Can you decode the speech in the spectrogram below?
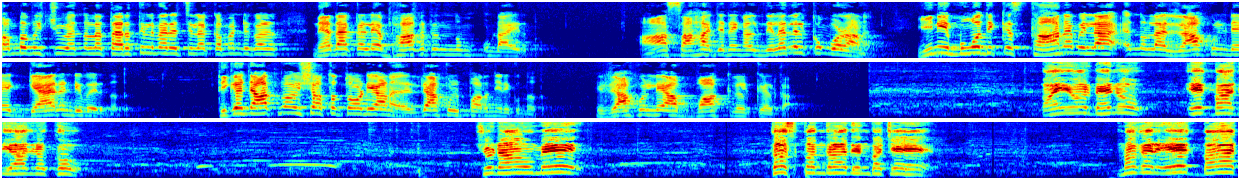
സംഭവിച്ചു എന്നുള്ള തരത്തിൽ വരെ ചില കമന്റുകൾ നേതാക്കളുടെ ഭാഗത്തു നിന്നും ഉണ്ടായിരുന്നു. ആ സാഹചര്യങ്ങൾ നിലനിൽക്കുമ്പോഴാണ് ഇനി മോദിക്ക് സ്ഥാനമില്ല എന്നുള്ള രാഹുലിന്റെ ഗ്യാരണ്ടി വരുന്നത്. തികഞ്ഞ ആത്മവിശ്വാസത്തോടെയാണ് രാഹുൽ പറഞ്ഞിരിക്കുന്നത് രാഹുലിന്റെ ആ വാക്കുകൾ കേൾക്കാം भाइयों और बहनों एक बात याद रखो चुनाव में 10-15 दिन बचे हैं मगर एक बात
